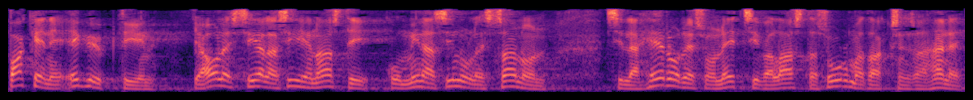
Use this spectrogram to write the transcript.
pakene Egyptiin, ja ole siellä siihen asti, kun minä sinulle sanon, sillä Herodes on etsivä lasta surmataksensa hänet.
